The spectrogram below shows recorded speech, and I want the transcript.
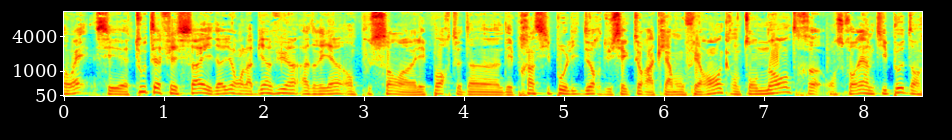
Ouais, c'est tout à fait ça. Et d'ailleurs, on l'a bien vu, hein, Adrien, en poussant les portes d'un des principaux leaders du secteur à Clermont-Ferrand. Quand on entre, on se croirait un petit peu dans,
